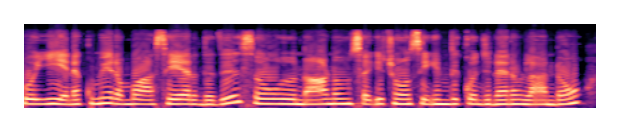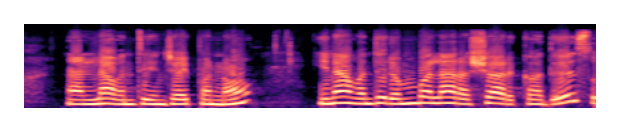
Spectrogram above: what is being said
போய் எனக்குமே ரொம்ப ஆசையாக இருந்தது. ஸோ நானும் சகிஷ்ணுவும் சேர்ந்து கொஞ்ச நேரம் விளாண்டோம் நல்லா வந்து என்ஜாய் பண்ணோம். ஏன்னா வந்து ரொம்பலாம் ரஷ்ஷாக இருக்காது. ஸோ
